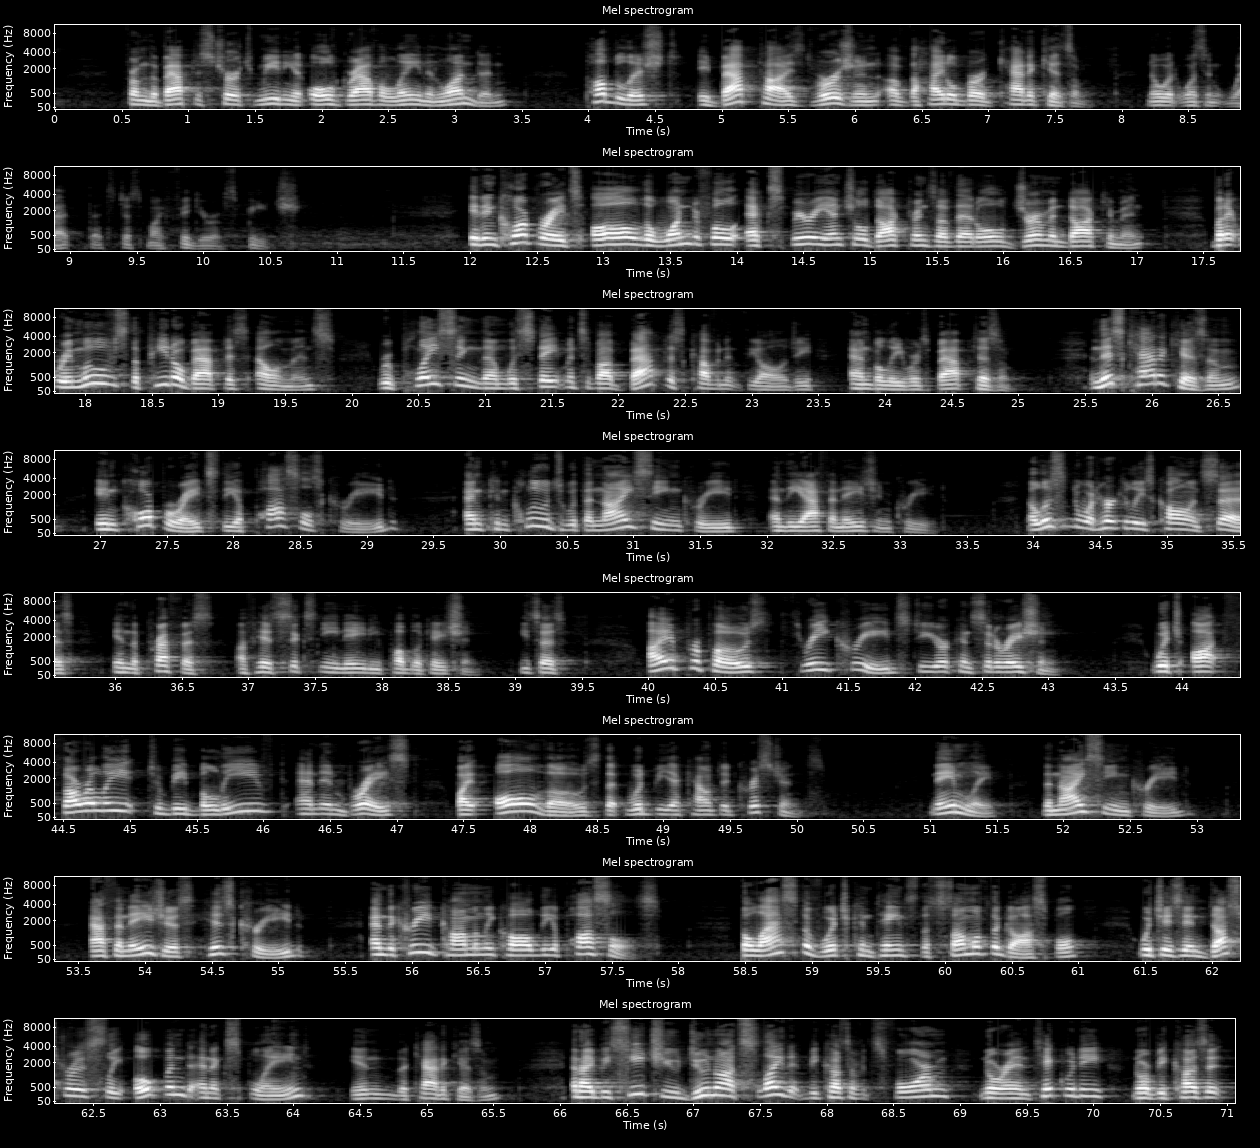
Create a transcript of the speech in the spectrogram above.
from the Baptist Church meeting at Old Gravel Lane in London published a baptized version of the Heidelberg Catechism. No, it wasn't wet, that's just my figure of speech. It incorporates all the wonderful experiential doctrines of that old German document, but it removes the Pedo Baptist elements replacing them with statements about Baptist covenant theology and believers' baptism. And this catechism incorporates the Apostles' Creed and concludes with the Nicene Creed and the Athanasian Creed. Now, listen to what Hercules Collins says in the preface of his 1680 publication. He says, I have proposed three creeds to your consideration, which ought thoroughly to be believed and embraced by all those that would be accounted Christians, namely the Nicene Creed, Athanasius, his creed, and the creed commonly called the Apostles', the last of which contains the sum of the gospel, which is industriously opened and explained in the Catechism. And I beseech you, do not slight it because of its form, nor antiquity, nor because it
